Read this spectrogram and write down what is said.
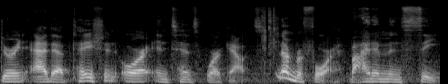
during adaptation or intense workouts. Number four, vitamin C.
